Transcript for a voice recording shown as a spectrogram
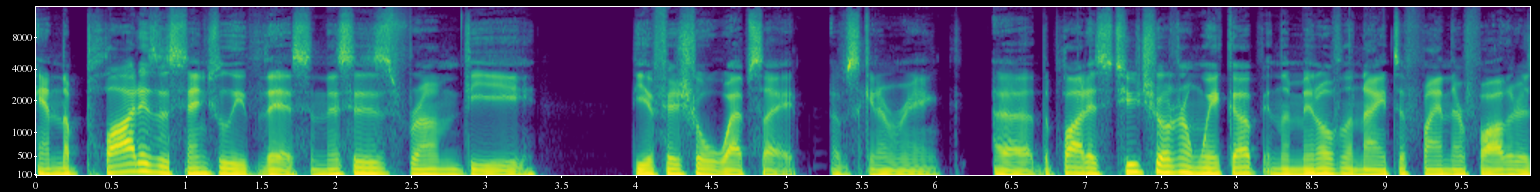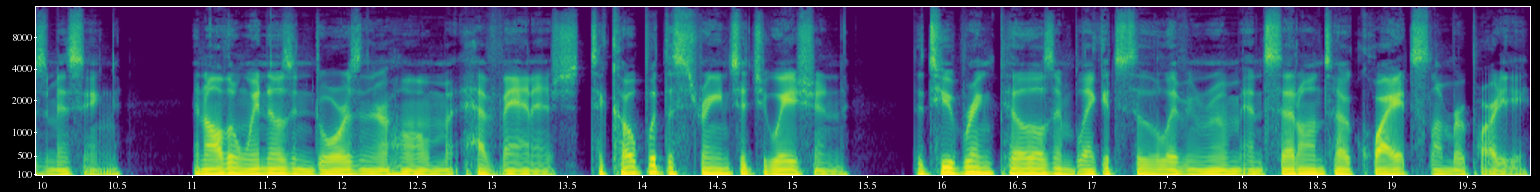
and the plot is essentially this, and this is from the the official website of Skinamarink. Uh, the plot is two children wake up in the middle of the night to find their father is missing, and all the windows and doors in their home have vanished. To cope with the strange situation, the two bring pillows and blankets to the living room and settle into a quiet slumber party.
